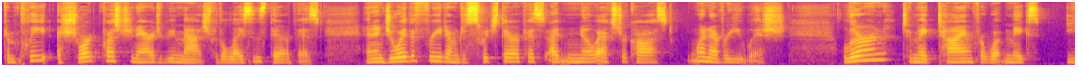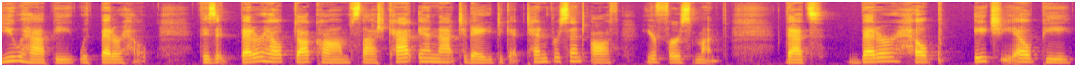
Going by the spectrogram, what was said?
Complete a short questionnaire to be matched with a licensed therapist and enjoy the freedom to switch therapists at no extra cost whenever you wish. Learn to make time for what makes you happy with BetterHelp. Visit betterhelp.com slash catandnat today to get 10% off your first month. That's betterhelp, H-E-L-P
